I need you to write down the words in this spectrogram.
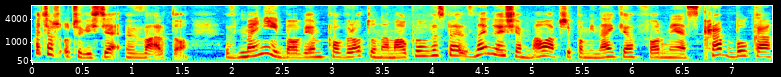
Chociaż oczywiście warto. W menu bowiem powrotu na Małpę Wyspę znajduje się mała przypominajka w formie scrapbooka,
